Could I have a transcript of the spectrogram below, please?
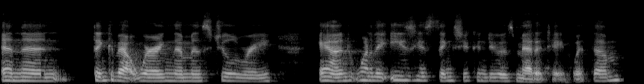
and then think about wearing them as jewelry. And one of the easiest things you can do is meditate with them.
